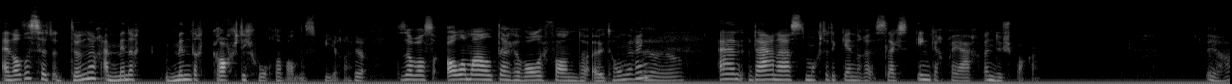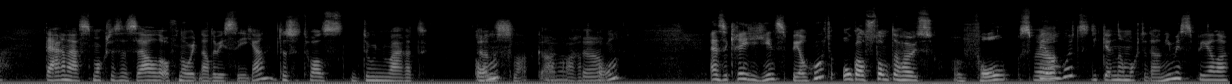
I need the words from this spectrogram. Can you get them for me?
En dat is het dunner en minder, minder krachtig worden van de spieren. Ja. Dus dat was allemaal ter gevolg van de uithongering. Ja, ja. En daarnaast mochten de kinderen slechts één keer per jaar een douche pakken. Ja, Daarnaast mochten ze zelden of nooit naar de wc gaan. Dus het was doen waar het kon. en de slaapkamer. waar het kon. En ze kregen geen speelgoed, ook al stond het huis vol speelgoed. Die kinderen mochten daar niet mee spelen,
